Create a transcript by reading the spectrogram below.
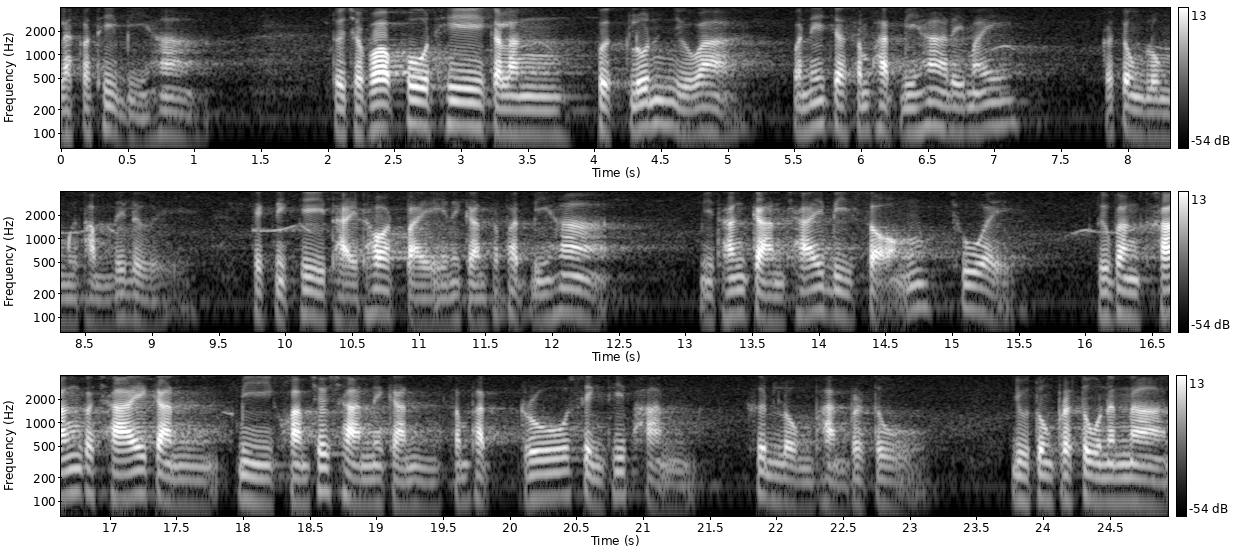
และก็ที่ B5 โดยเฉพาะผู้ที่กำลัง ฝึกลุ้นอยู่ว่า วันนี้จะสัมผัส B5 ได้ไหม ก็จงลงมือทำได้เลย เทคนิคที่ถ่ายทอดไปในการสัมผัส B5 มีทั้งการใช้ B2 ช่วย หรือบางครั้งก็ใช้กันมีความเชี่ยวชาญในการสัมผัสรู้สิ่งที่ผ่านขึ้นลงผ่านประตู อยู่ตรงประตูนาน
